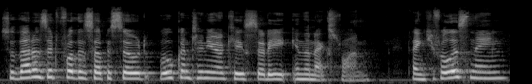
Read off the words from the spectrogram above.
So that is it for this episode. We'll continue our case study in the next one. Thank you for listening.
